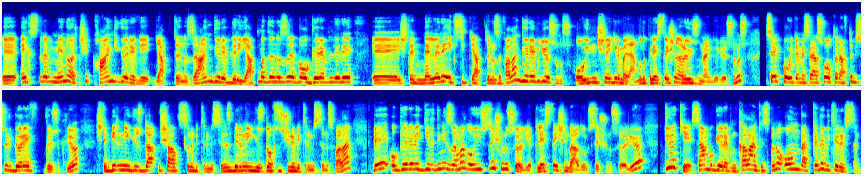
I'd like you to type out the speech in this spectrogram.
e, ekstra bir menü açıp hangi görevi yaptığınızı, hangi görevleri yapmadığınızı ve o görevleri e, işte neleri eksik yaptığınızı falan görebiliyorsunuz. Oyunun içine girmeden. Bunu PlayStation arayüzünden görüyorsunuz. Sackboy'da mesela sol tarafta bir sürü görev gözüküyor. İşte birinin %66'sını bitirmişsiniz, birinin %33'ünü bitirmişsiniz falan. Ve o göreve girdiğiniz zaman oyun size şunu söylüyor. PlayStation daha doğrusu size şunu söylüyor. Diyor ki sen bu görevin kalan kısmını 10 dakikada bitirirsin.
